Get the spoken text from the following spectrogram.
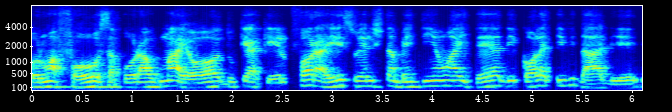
por uma força, por algo maior do que aquilo. Fora isso, eles também tinham a ideia de coletividade.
